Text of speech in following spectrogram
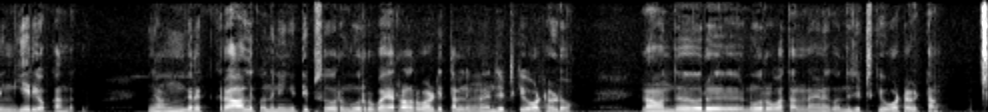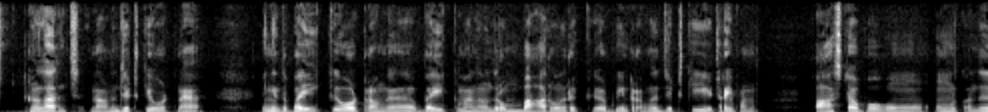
நீங்கள் ஏறி உக்காந்துக்கணும். நீங்கள் அங்கே இருக்கிற ஆளுக்கு வந்து நீங்கள் டிப்ஸ் ஒரு நூறுரூபா இரநூறுபா அப்படி தள்ளிங்கன்னா ஜெட்ஸ்கி ஓட்ட விடுவோம். நான் வந்து ஒரு நூறுரூவா தள்ளினேன் எனக்கு வந்து ஜெட்ஸ்கி ஓட்ட விட்டான். நல்லா இருந்துச்சு நானும் ஜெட்ஸ்கி ஓட்டினேன். நீங்கள் இந்த பைக்கு ஓட்டுறவங்க பைக் மேலே வந்து ரொம்ப ஆர்வம் இருக்குது அப்படின்றவங்க ஜெட்ஸ்கி ட்ரை பண்ணணும். ஃபாஸ்ட்டாக போகும். உங்களுக்கு வந்து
